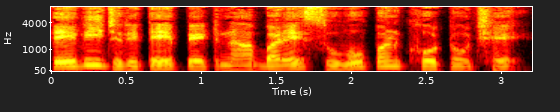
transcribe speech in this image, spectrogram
તેવી જ રીતે પેટના બળે સૂવું પણ ખોટું છે.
